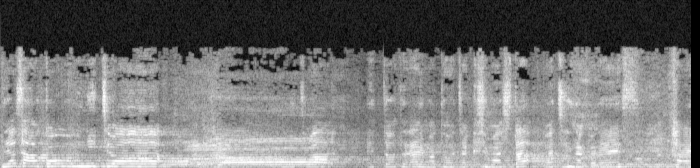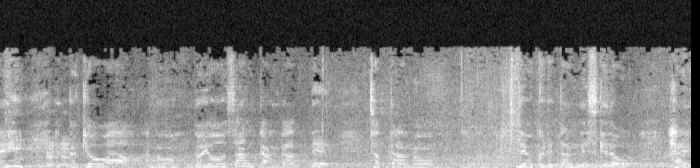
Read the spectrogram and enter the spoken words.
皆さんこんにちは。こんにちは。えっとただいま到着しました和知ひな子です。はい。えっと今日はあの土曜参観があってちょっとあの出遅れたんですけど、はい。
